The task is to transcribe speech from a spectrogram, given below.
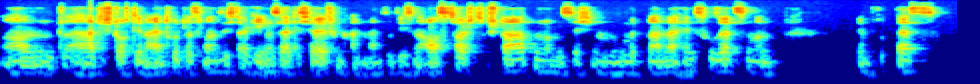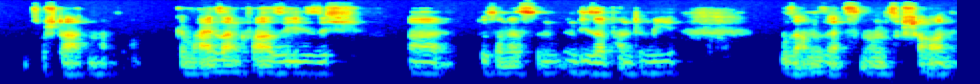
Und da hatte ich doch den Eindruck, dass man sich da gegenseitig helfen kann. Also diesen Austausch zu starten und sich miteinander hinzusetzen und den Prozess zu starten. Also gemeinsam quasi sich äh, besonders in, in, dieser Pandemie zusammensetzen und zu schauen.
